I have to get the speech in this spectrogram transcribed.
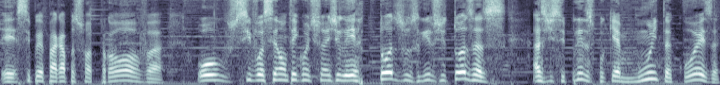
é, se preparar para sua prova, ou se você não tem condições de ler todos os livros de todas as, as disciplinas, porque é muita coisa,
